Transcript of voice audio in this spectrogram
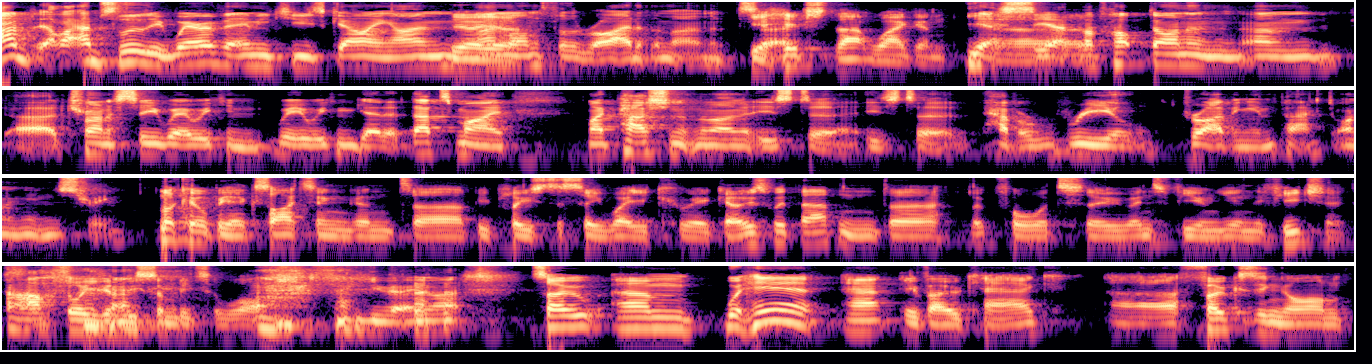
Ab- absolutely, wherever MEQ's going, I'm Yeah, I'm yeah. on for the ride at the moment. So- hitched that wagon. Yes, Uh, yeah. I've hopped on and I'm uh, trying to see where we can where we can get it. That's my my passion at the moment is to is to have a real driving impact on an industry. Look, it'll be exciting, and uh, be pleased to see where your career goes with that, and uh, look forward to interviewing you in the future. Oh. I'm sure you're going to be somebody to watch. Thank you very much. so um, we're here at Evoke Ag, uh, focusing on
